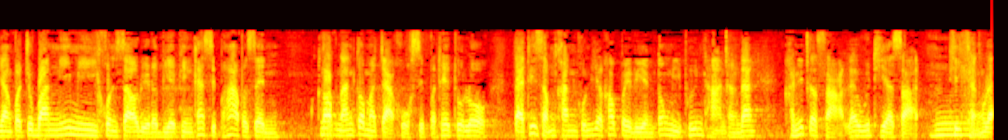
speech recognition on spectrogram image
อย่างปัจจุบันนี้มีคนซาอุดิอาระเบียเพียงแค่ 15%นอกนั้นก็มาจาก 60 ประเทศทั่วโลก แต่ที่สำคัญคนที่จะเข้าไปเรียนต้องมีพื้นฐานทางด้านคณิตศาสตร์และวิทยาศาสตร์ที่แข็งแร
